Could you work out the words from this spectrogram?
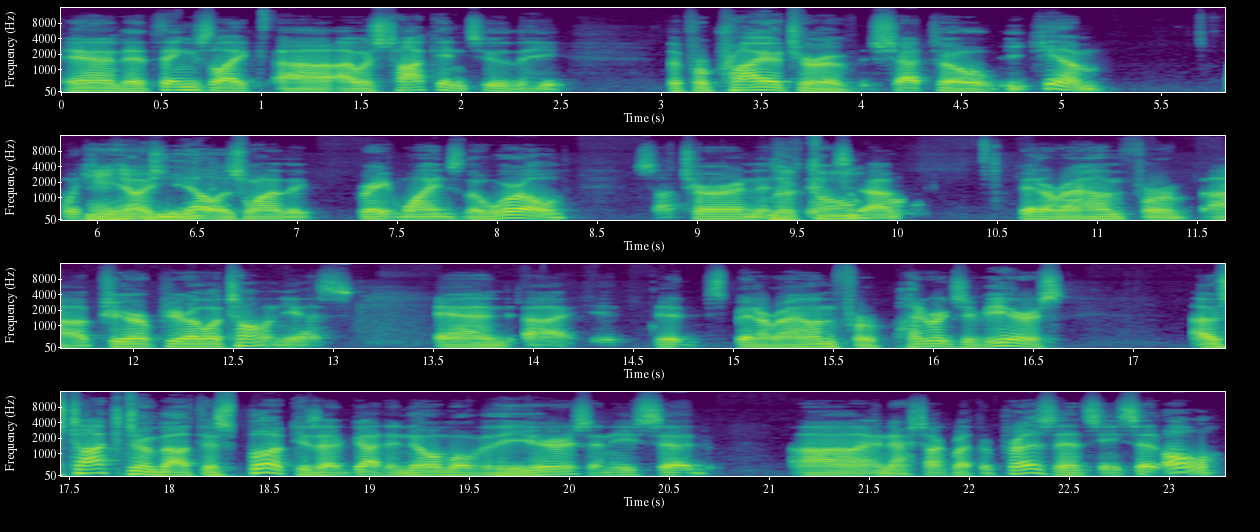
And things like uh, I was talking to the the proprietor of Chateau Yquem, which mm-hmm. you know, as you know, is one of the great wines of the world. Sauterne, it's, it's uh, been around for uh, Pierre Pierre Lurton, yes, and uh, it, has been around for hundreds of years. I was talking to him about this book because I've gotten to know him over the years, and he said, uh, and I was talking about the presidents, and he said, "Oh,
